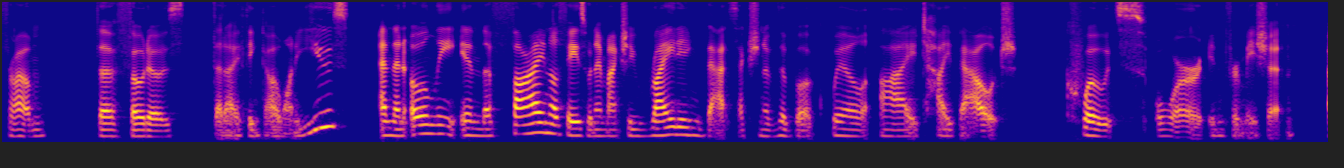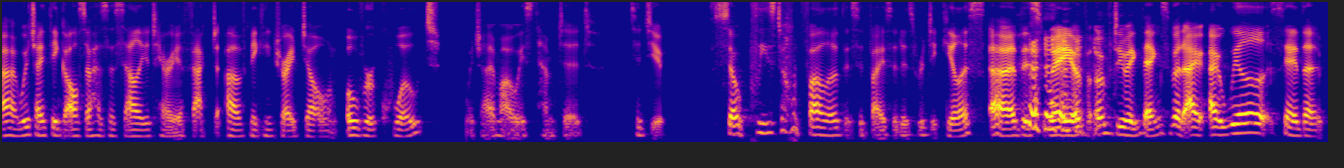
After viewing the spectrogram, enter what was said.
from the photos that I think I want to use. And then only in the final phase, when I'm actually writing that section of the book, will I type out quotes or information, uh, which I think also has a salutary effect of making sure I don't overquote, which I'm always tempted to do. So please don't follow this advice. It is ridiculous, uh, this way of, of doing things. But I, I will say that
